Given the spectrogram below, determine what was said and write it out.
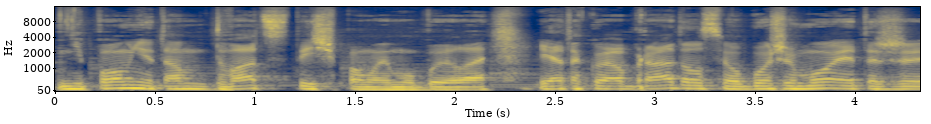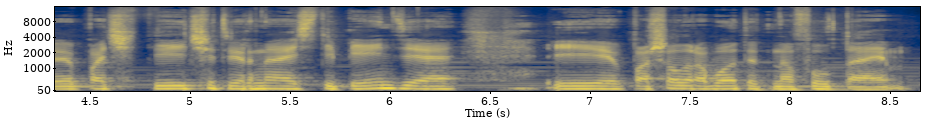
не помню, там 20 тысяч, по-моему, было. Я такой обрадовался, о боже мой, это же почти четверная стипендия, и пошел работать на full тайм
